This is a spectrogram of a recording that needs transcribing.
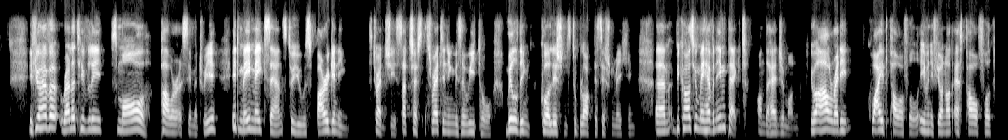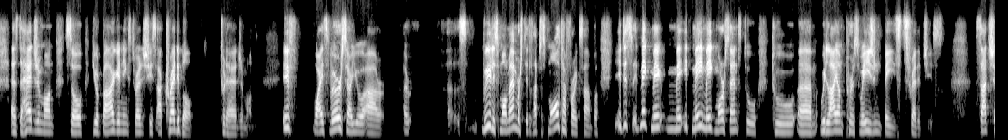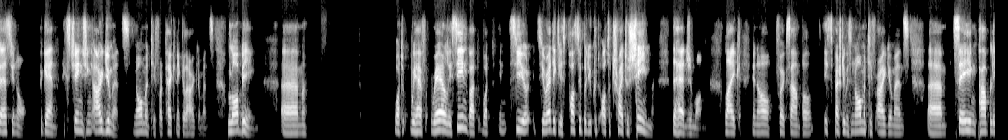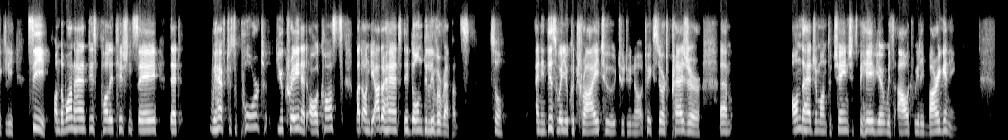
If you have a relatively small power asymmetry, it may make sense to use bargaining strategies, such as threatening with a veto, building coalitions to block decision making, um, because you may have an impact on the hegemon. You are already quite powerful, even if you're not as powerful as the hegemon. So your bargaining strategies are credible to the hegemon. If vice versa, you are a, a really small member state, such as Malta, for example, it is it make may, may it may make more sense to to um, rely on persuasion-based strategies, such as you know again exchanging arguments, normative or technical arguments, lobbying, um, what we have rarely seen, but what in theoretically is possible, you could also try to shame the hegemon. Like, you know, for example, especially with normative arguments, um, saying publicly, see, on the one hand, these politicians say that we have to support Ukraine at all costs, but on the other hand, they don't deliver weapons. So, and in this way, you could try to, to, to you know, to exert pressure um, on the hegemon to change its behavior without really bargaining.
